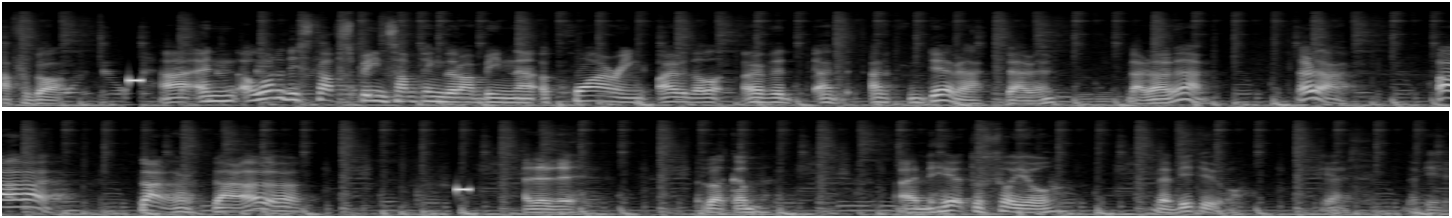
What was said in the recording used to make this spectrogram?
I forgot. Uh, and a lot of this stuff's been something that I've been uh, acquiring over the over. Uh, uh, Welcome. I'm here to show you the video. Yes, the video.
